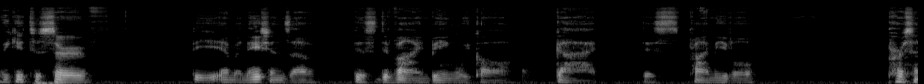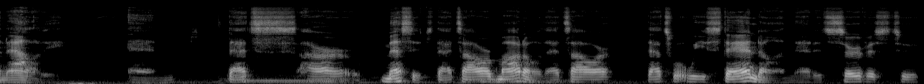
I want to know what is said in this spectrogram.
we get to serve the emanations of this divine being we call God, this primeval personality. And that's our message. That's our motto. That's our that's what we stand on. That it's service to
